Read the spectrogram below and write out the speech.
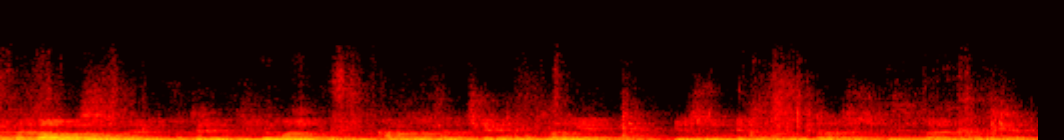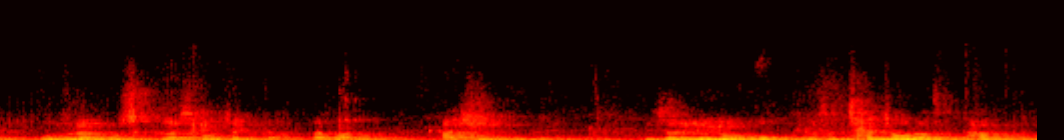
안타까운 것은 뭐냐면 어쨌든 지금은 감남산 최정상에 예수님께서 승천하셨을 때라는 곳에 오늘날 모스크가 세워져 있다라고 하는 아쉬운 거예요. 그래서 여기 오면 꼭 그래서 찬송을 합니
